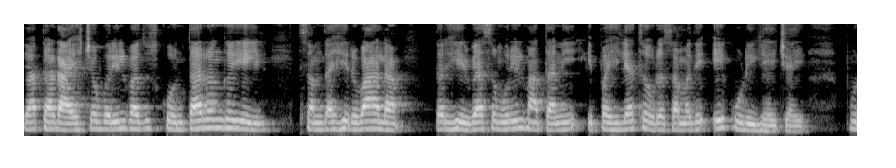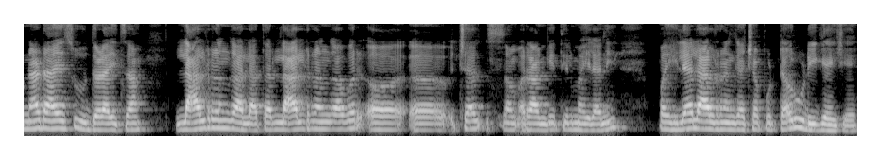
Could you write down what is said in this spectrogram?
त्या त्या डायसच्या वरील बाजूस कोणता रंग येईल? समजा हिरवा आला तर हिरव्यासमोरील मातानी मातांनी पहिल्या चौरसामध्ये एक उडी घ्यायची आहे. पुन्हा डायस उधळायचा लाल रंग आला तर लाल रंगावर च्या सम रांगेतील महिलांनी पहिल्या लाल रंगाच्या पुट्ट्यावर उडी घ्यायची आहे.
